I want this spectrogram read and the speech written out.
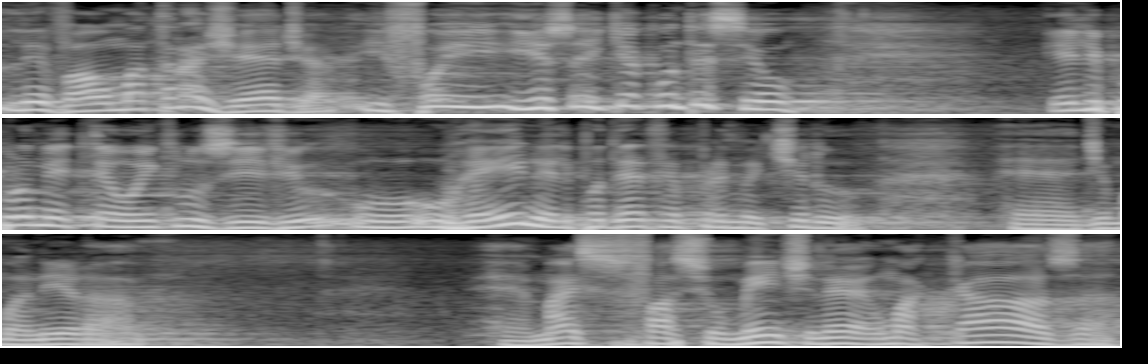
levar a uma tragédia. E foi isso aí que aconteceu. Ele prometeu, inclusive, o, o reino, ele poderia ter prometido é, de maneira é, mais facilmente, né, uma casa,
